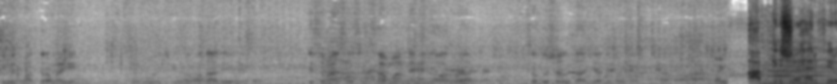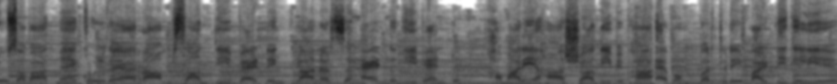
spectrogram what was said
सीमित मात्रा में ही होना चाहिए तो बता दिया गया। इस समय स्थिति सामान्य है और सकुशल ताजिया निकल रहा आपके शहर फिरोजाबाद में खुल गया Ram Shanti wedding planners and event. हमारे यहाँ शादी विवाह एवं बर्थडे पार्टी के लिए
